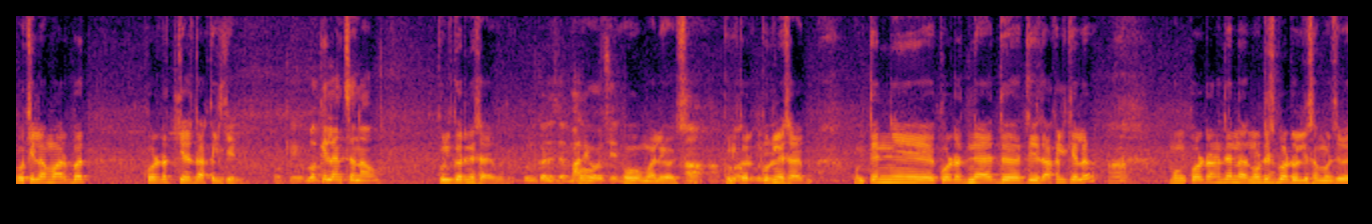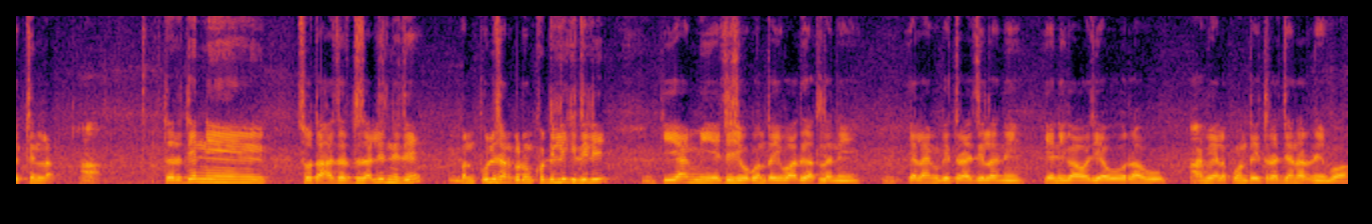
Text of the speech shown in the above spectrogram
वकिलामार्फत कोर्टात केस दाखल केली. ओके. वकिलांचं नाव? कुलकर्णी साहेब होते. कुलकर्णी साहेब. मालेगावचे. हो मालेगावचे. हां, हां. कुलकर मग पुढे? कुलकर्णी साहेब. मग त्यांनी कोर्टात न्याय ते दाखल केलं. हां. मग कोर्टाने त्यांना नोटीस पाठवली समोरच्या व्यक्तींना. हां. तर त्यांनी स्वतः हजर तर झालीच नाही ते. पण पोलिसांकडून खोटी लिखी दिली की आम्ही याच्याशिवाय कोणताही वाद घातला नाही. याला आम्ही काही त्रास दिला नाही. यांनी गावात यावं राहावं. आम्ही याला कोणताही त्रास देणार नाही बुवा.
